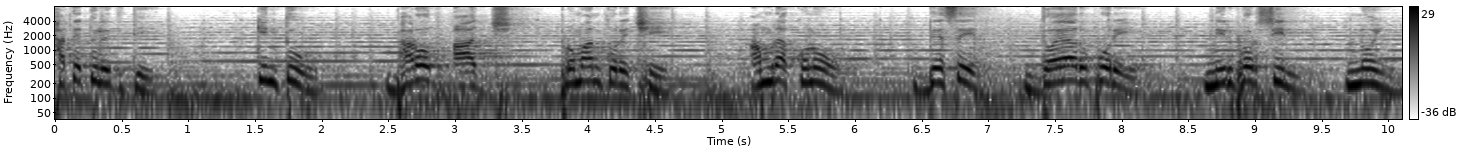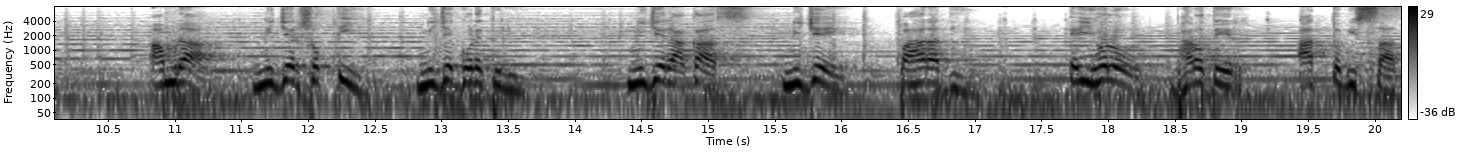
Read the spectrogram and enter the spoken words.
হাতে তুলে দিতে। কিন্তু ভারত আজ প্রমাণ করেছে, আমরা কোনো দেশের দয়ার উপরে নির্ভরশীল নই। আমরা নিজের শক্তি নিজে গড়ে তুলি, নিজের আকাশ নিজে পাহারা দিই। এই হলো ভারতের আত্মবিশ্বাস,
